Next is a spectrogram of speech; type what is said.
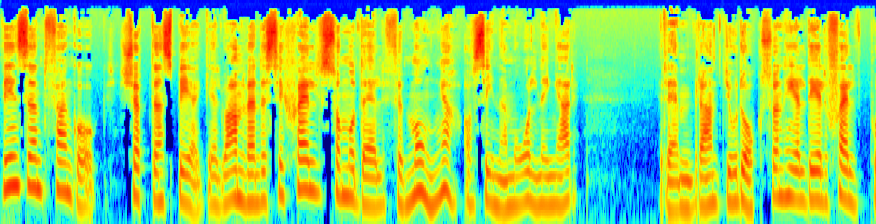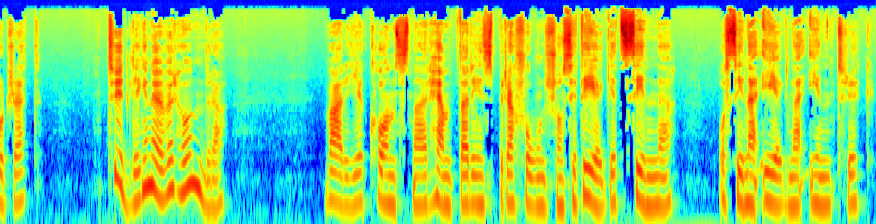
Vincent van Gogh köpte en spegel och använde sig själv som modell för många av sina målningar. Rembrandt gjorde också en hel del självporträtt, tydligen över hundra. Varje konstnär hämtar inspiration från sitt eget sinne och sina egna intryck,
